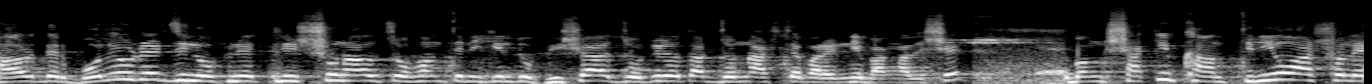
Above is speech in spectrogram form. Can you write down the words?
ভারতের বলিউডের যিনি অভিনেত্রী সোনাল চৌহান, তিনি কিন্তু ভিসা জটিলতার জন্য আসতে পারেননি বাংলাদেশে। এবং শাকিব খান, তিনিও আসলে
